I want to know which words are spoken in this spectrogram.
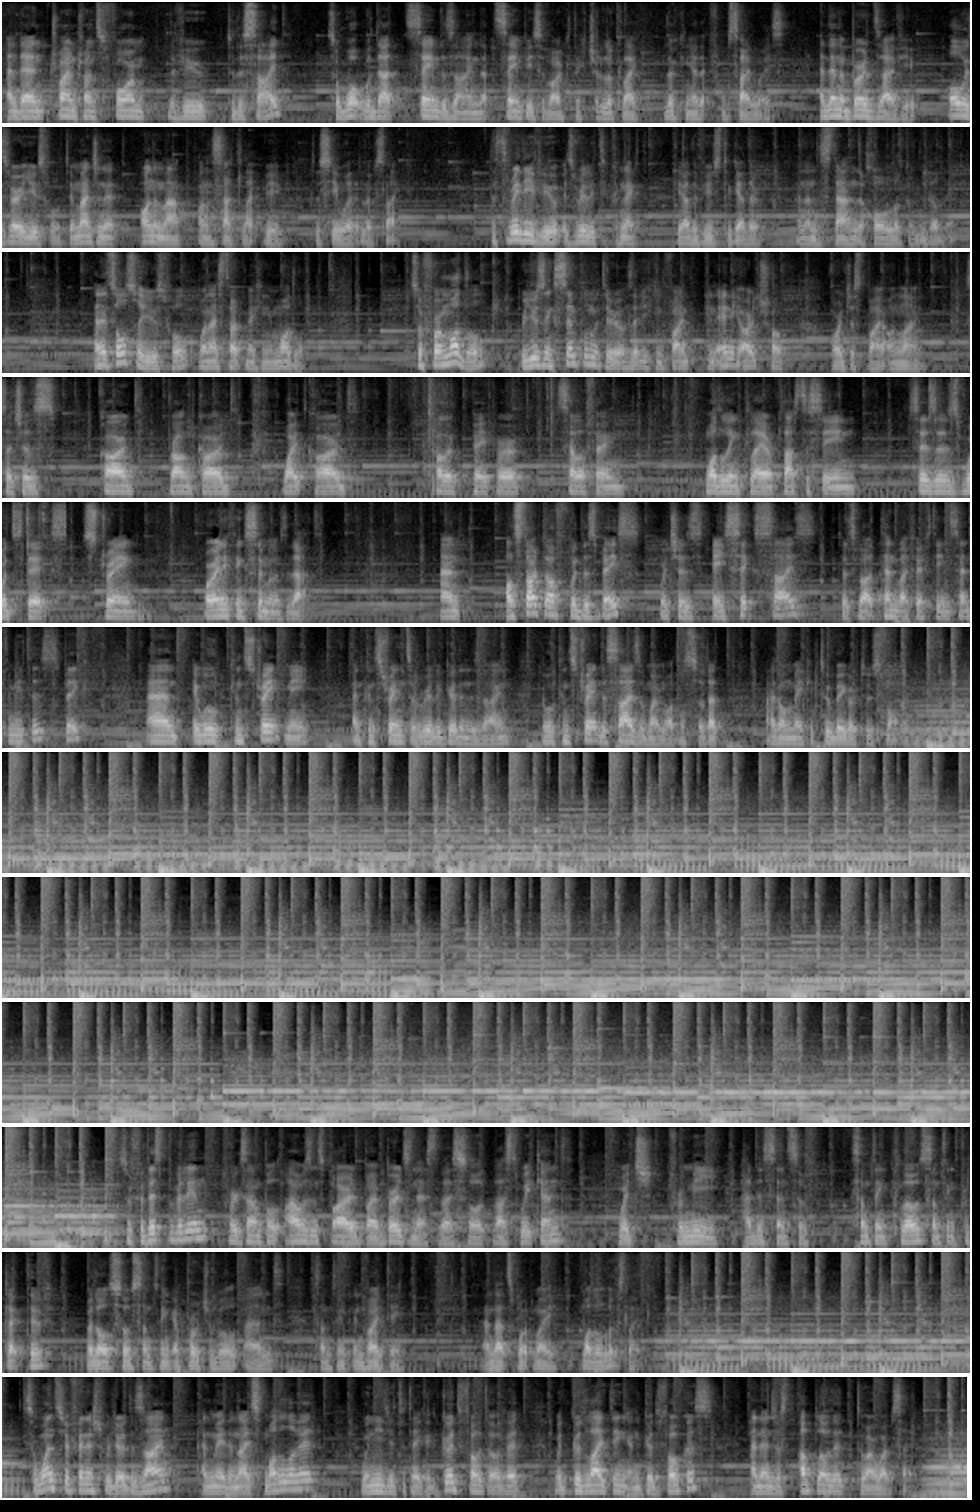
and then try and transform the view to the side. So what would that same design, that same piece of architecture look like looking at it from sideways? And then a bird's eye view. Always very useful to imagine it on a map, on a satellite view to see what it looks like. The 3D view is really to connect the other views together and understand the whole look of the building. And it's also useful when I start making a model. So for a model, we're using simple materials that you can find in any art shop or just buy online, such as card, brown card, white card, colored paper, cellophane, modeling clay or plasticine, scissors, wood sticks, string, or anything similar to that. And I'll start off with this base, which is A6 size, so it's about 10 by 15 centimeters big, and it will constrain me, and constraints are really good in design, it will constrain the size of my model so that I don't make it too big or too small. So for this pavilion, for example, I was inspired by a bird's nest that I saw last weekend, which for me had this sense of something close, something protective, but also something approachable and something inviting. And that's what my model looks like. So once you're finished with your design and made a nice model of it, we need you to take a good photo of it with good lighting and good focus, and then just upload it to our website.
